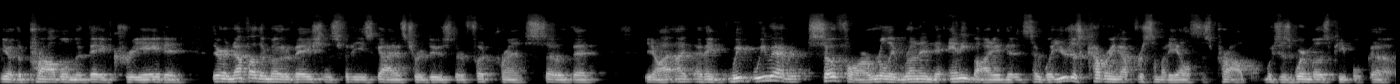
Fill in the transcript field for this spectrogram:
you know the problem that they've created there are enough other motivations for these guys to reduce their footprints so that you know I, I think we we haven't so far really run into anybody that said well you're just covering up for somebody else's problem which is where most people go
